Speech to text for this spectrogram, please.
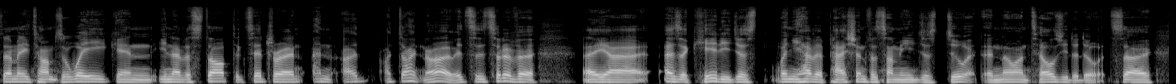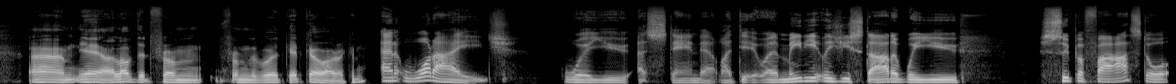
so many times a week and you never stopped, etc. And and I I don't know. It's it's sort of a a uh, as a kid, you just when you have a passion for something, you just do it, and no one tells you to do it. So. Um, yeah, I loved it from from the word get go. I reckon. And at what age were you a standout? Like, did, immediately as you started, were you super fast, or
